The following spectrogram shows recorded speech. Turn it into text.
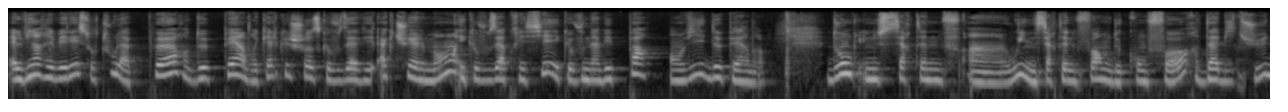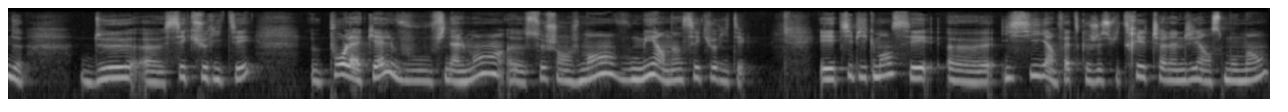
elle vient révéler surtout la peur de perdre quelque chose que vous avez actuellement et que vous appréciez et que vous n'avez pas envie de perdre. Donc une certaine, oui, une certaine forme de confort, d'habitude, de euh, sécurité pour laquelle vous finalement ce changement vous met en insécurité. Et typiquement, c'est ici en fait que je suis très challengée en ce moment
